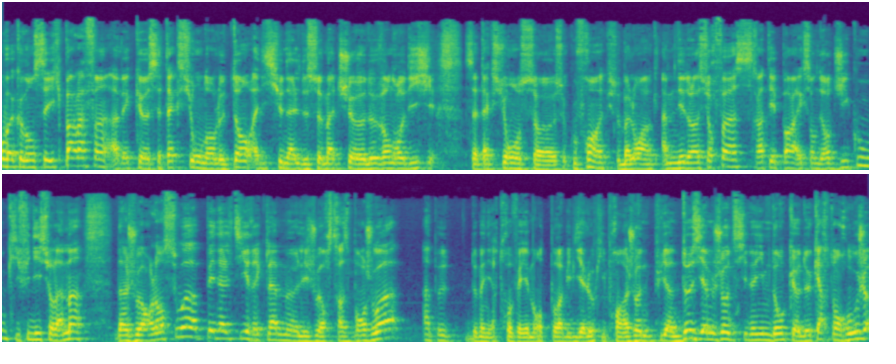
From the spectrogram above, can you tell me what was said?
On va commencer par la fin avec cette action dans le temps additionnel de ce match de vendredi. Cette action, ce, coup franc, hein, ce ballon amené dans la surface, raté par Alexander Djikou, qui finit sur la main d'un joueur lensois. Penalty réclame les joueurs strasbourgeois un peu de manière trop véhémente pour Abib Diallo qui prend un jaune puis un deuxième jaune synonyme donc de carton rouge.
